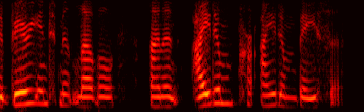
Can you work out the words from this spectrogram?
a very intimate level on an item per item basis.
